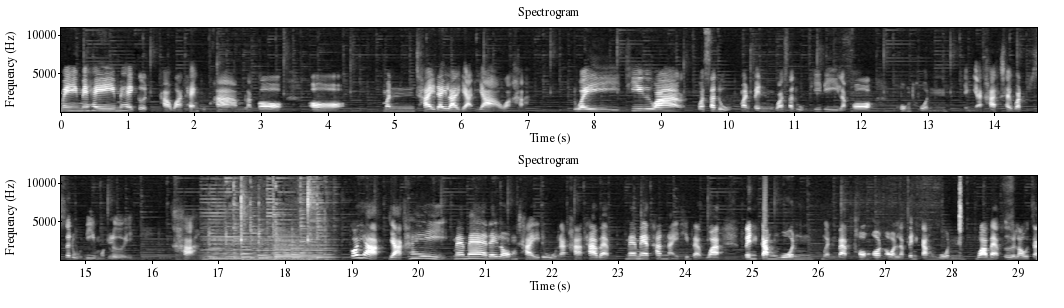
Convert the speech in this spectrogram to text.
ไม่ไม่ให้ไม่ให้เกิดภาวะแท้งคุกคาม แล้วก็เออมันใช้ได้ระยะยาวอะค่ะ ด้วยที่ว่าวัสดุมันเป็นวัสดุที่ดีแล้วก็คงทนอย่างเงี้ยค่ะ ใช้วัสดุดีหมดเลยค่ะ ก็อยากอยากให้แม่แม่ๆได้ลองใช้ดูนะคะ ถ้าแบบแม่แม่ๆท่านไหนที่แบบว่าเป็นกังวลเหมือนแบบท้องอ่อนๆ แล้วเป็นกังวล ว่าแบบเออเราจะ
